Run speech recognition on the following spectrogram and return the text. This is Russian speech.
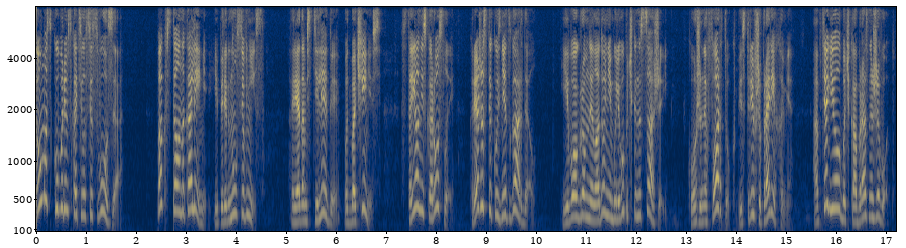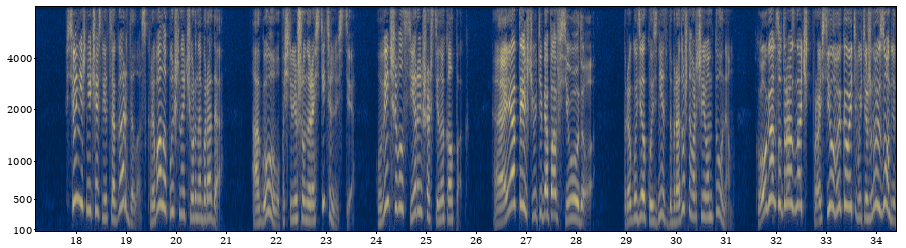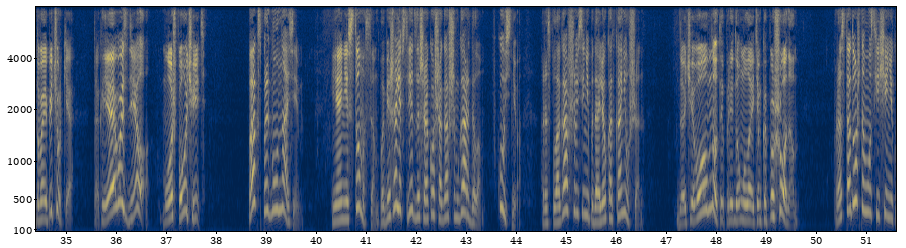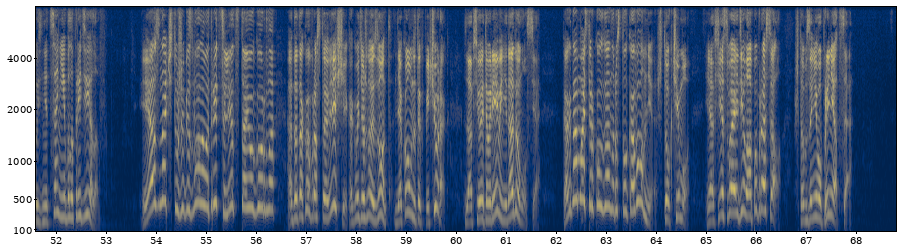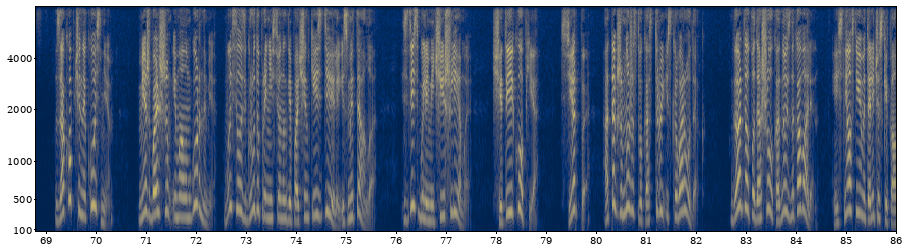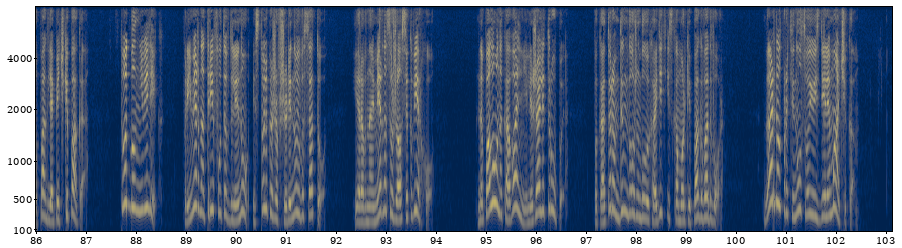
Томас кубарем скатился с воза. Пак встал на колени и перегнулся вниз. Рядом с телегой, подбоченясь, стоял низкорослый, кряжестый кузнец Гардел. Его огромные ладони были выпачканы сажей. Кожаный фартук, пестривший прорехами, обтягивал бочкообразный живот. Всю нижнюю часть лица Гардела скрывала пышная черная борода, а голову, почти лишенную растительности, увенчивал серый шерстяной колпак. «А я тыщу тебя повсюду!» Прогудел кузнец добродушно-ворчливым тоном. «Коган с утра, значит, просил выковать вытяжной зон для твоей печурки. Так я его сделал. Можешь получить!» Пак спрыгнул на земь, и они с Томасом побежали вслед за широко шагавшим Гарделом в кузню, располагавшуюся неподалеку от конюшен. «Да чего умно ты придумала этим капюшоном?» Простодушному восхищению кузнеца не было пределов. «Я, значит, уже без малого 30 лет стою горно, до такой простой вещи, как вытяжной зонт для комнатных печурок, за все это время не додумался. Когда мастер Кулган растолковал мне, что к чему, я все свои дела побросал, чтобы за него приняться». В закопченной кузне, меж большим и малым горными, высилась груда принесенных для починки изделий из металла. Здесь были мечи и шлемы, щиты и копья, серпы, а также множество кастрюль и сковородок. Гардал подошел к одной из наковален и снял с нее металлический колпак для печки пага. Тот был невелик, примерно 3 фута в длину и столько же в ширину и высоту, и равномерно сужался кверху. На полу у наковальни лежали трупы, по которым дым должен был выходить из коморки пага во двор. Гардал протянул свое изделие мальчикам.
